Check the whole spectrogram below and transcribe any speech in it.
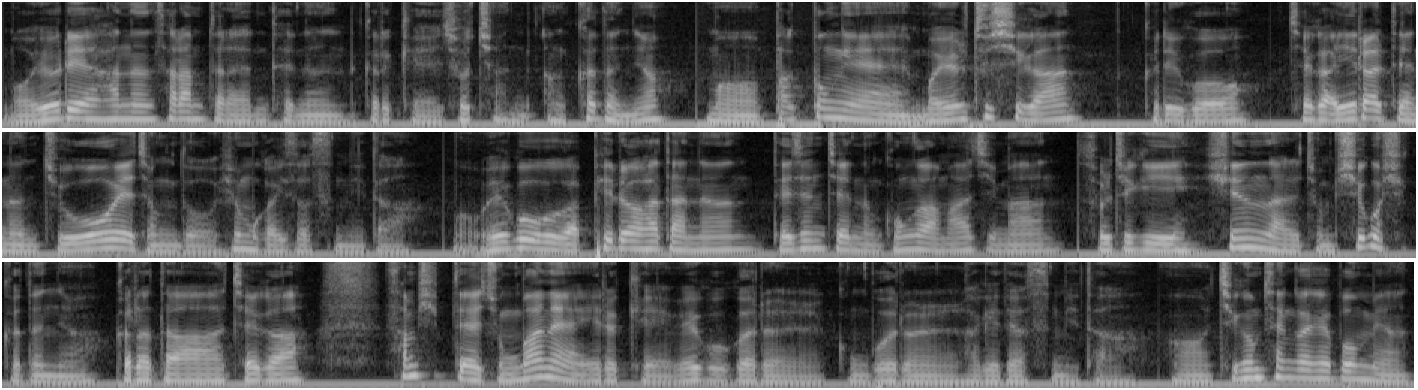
뭐 요리하는 사람들한테는 그렇게 좋지 않, 않거든요. 뭐 박봉에 뭐 12시간 그리고 제가 일할 때는 주 5회 정도 휴무가 있었습니다. 뭐 외국어가 필요하다는 대전제는 공감하지만 솔직히 쉬는 날에 좀 쉬고 싶거든요. 그러다 제가 30대 중반에 이렇게 외국어를 공부를 하게 되었습니다. 어, 지금 생각해보면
